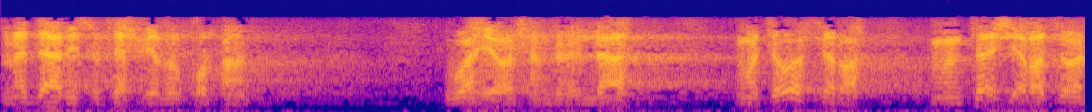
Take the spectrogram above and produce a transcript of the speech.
مدارس تحفيظ القرآن. وهي والحمد لله متوفرة منتشرة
